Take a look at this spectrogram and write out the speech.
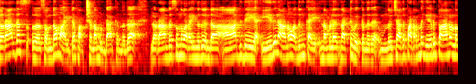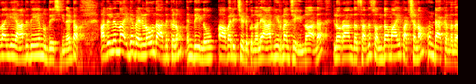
ലൊറാന്തസ് സ്വന്തമായിട്ട് ഭക്ഷണം ഉണ്ടാക്കുന്നത് ലൊറാന്തസ് എന്ന് പറയുന്നത് എന്താ ആതിഥേയ ഏതിലാണോ അതും കൈ നമ്മൾ നട്ടുവെക്കുന്നത് എന്ന് വെച്ചാൽ അത് പടർന്ന് കയറി പാനുള്ളത് ഐ ആതിഥേയ എന്ന് ഉദ്ദേശിക്കുന്നത് കേട്ടോ അതിൽ നിന്ന് അതിൻ്റെ വെള്ളവും ധാതുക്കളും എന്ത് ചെയ്യുന്നു വലിച്ചെടുക്കുന്നു അല്ലെ ആകീർണം ചെയ്യുന്നതാണ് ലൊറാന്തസ് അത് സ്വന്തമായി ഭക്ഷണം ഉണ്ടാക്കുന്നത്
